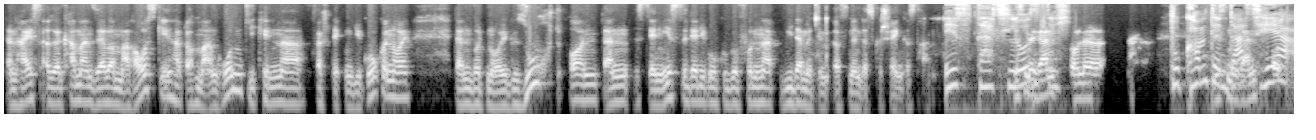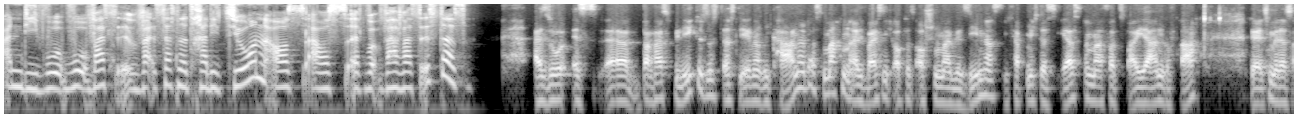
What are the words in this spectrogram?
Dann heißt also, kann man selber mal rausgehen, hat doch mal einen Grund, die Kinder verstecken die Gurke neu, dann wird neu gesucht und dann ist der Nächste, der die Gurke gefunden hat, wieder mit dem Öffnen des Geschenkes dran. Ist das lustig? Das ist eine ganz tolle, wo kommt denn das her, Andi? Wo, wo, was, was, ist das eine Tradition aus, aus, äh, was ist das? Also es, äh, was belegt ist, ist, dass die Amerikaner das machen. Also ich weiß nicht, ob du das auch schon mal gesehen hast. Ich habe mich das erste Mal vor zwei Jahren gefragt. Da ist mir das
